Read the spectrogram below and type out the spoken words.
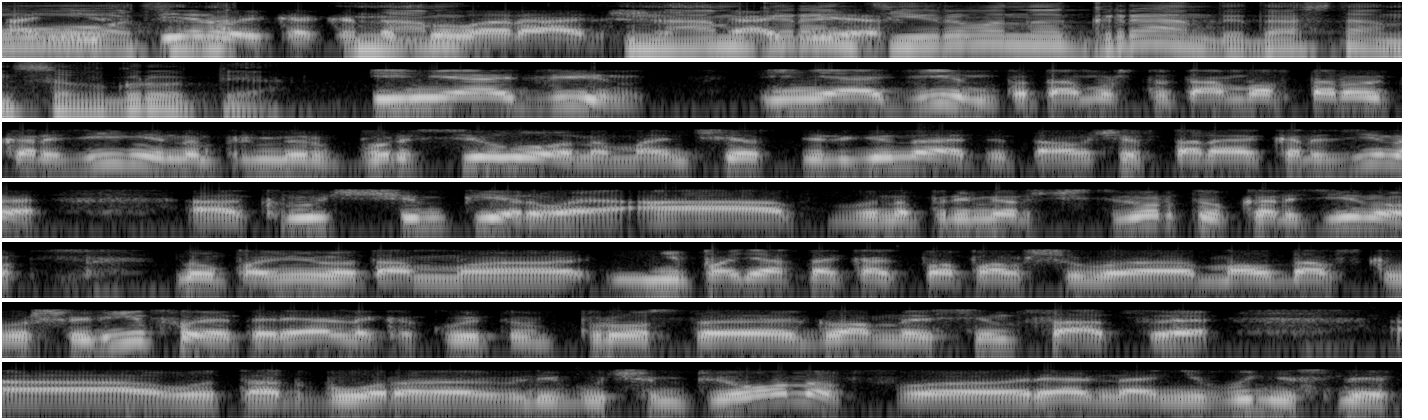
а не из первой, как это нам, было раньше. Нам Конечно. гарантированно гранды достанутся в группе. И не один. И не один, потому что там во второй корзине, например, Барселона, Манчестер Юнайтед, там вообще вторая корзина а, круче, чем первая. А, например, четвертую корзину, ну, помимо там а, непонятно как попавшего молдавского шерифа, это реально какой-то просто главная сенсация а, вот отбора в Лигу чемпионов. А, реально они вынесли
